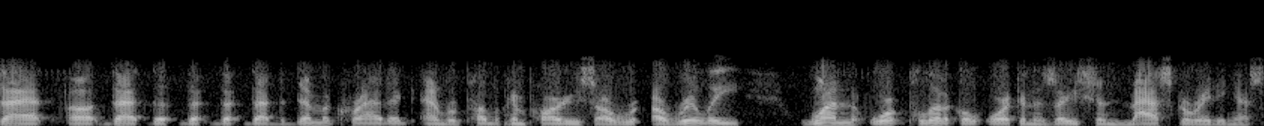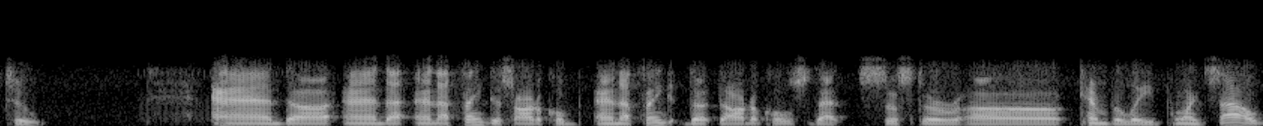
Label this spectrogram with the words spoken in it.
that uh, that, the, that that that the Democratic and Republican parties are are really one or political organization masquerading as two. And uh, and uh, and I think this article, and I think the, the articles that Sister uh, Kimberley points out,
